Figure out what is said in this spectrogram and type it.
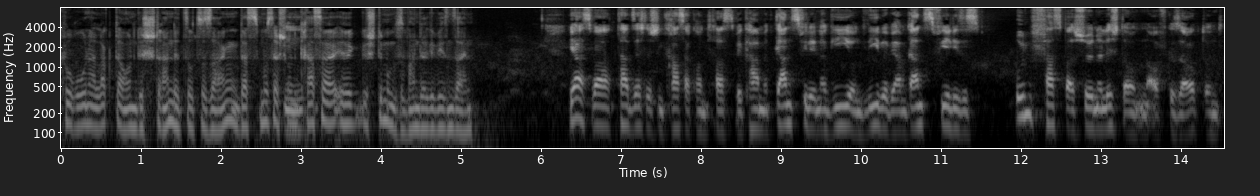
Corona-Lockdown gestrandet sozusagen. Das muss ja schon mhm. ein krasser äh, Stimmungswandel gewesen sein. Ja, es war tatsächlich ein krasser Kontrast. Wir kamen mit ganz viel Energie und Liebe. Wir haben ganz viel dieses unfassbar schöne Licht da unten aufgesaugt und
